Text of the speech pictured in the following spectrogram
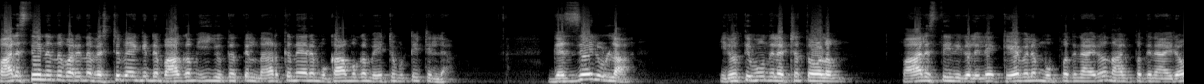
ഫലസ്തീൻ എന്ന് പറയുന്ന വെസ്റ്റ് ബാങ്കിന്റെ ഭാഗം ഈ യുദ്ധത്തിൽ നേർക്കുനേരെ മുഖാമുഖം ഏറ്റുമുട്ടിയിട്ടില്ല. ഗസയിലുള്ള ഇരുപത്തിമൂന്ന് ലക്ഷത്തോളം ഫാലസ്തീനികളിലെ കേവലം മുപ്പതിനായിരോ നാൽപ്പതിനായിരോ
